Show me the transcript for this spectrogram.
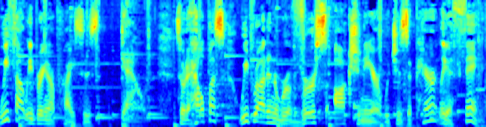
we thought we'd bring our prices down. So to help us, we brought in a reverse auctioneer, which is apparently a thing.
